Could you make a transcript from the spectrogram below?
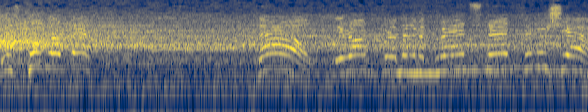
who's pulled one back. We're on for a bit of a grandstand finish here.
